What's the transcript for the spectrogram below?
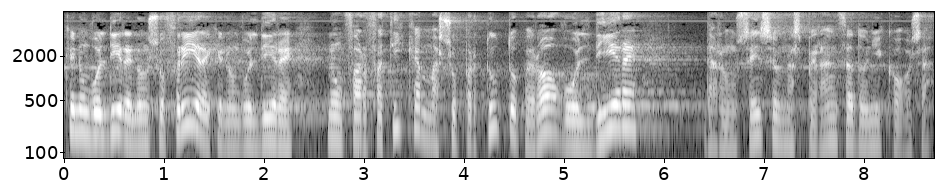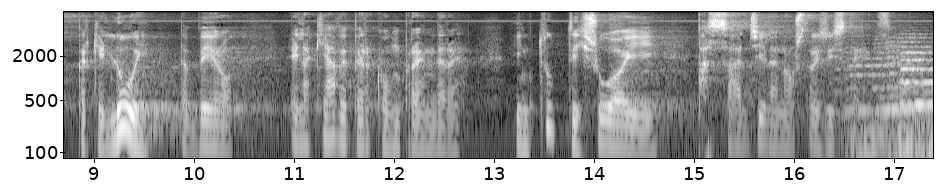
che non vuol dire non soffrire, che non vuol dire non far fatica, ma soprattutto però vuol dire dare un senso e una speranza ad ogni cosa, perché Lui davvero è la chiave per comprendere in tutti i suoi passaggi la nostra esistenza.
